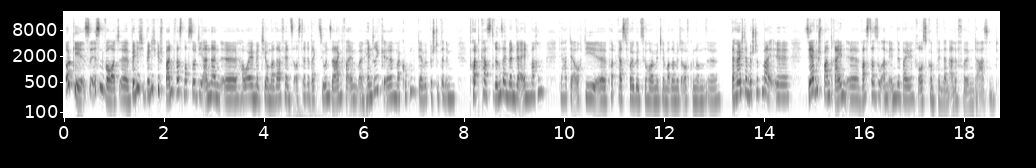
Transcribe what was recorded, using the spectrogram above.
Okay, es ist ein Wort. Äh, bin, ich, bin ich gespannt, was noch so die anderen äh, How I Met Your Mother Fans aus der Redaktion sagen. Vor allem beim Hendrik. Äh, mal gucken. Der wird bestimmt dann im Podcast drin sein, wenn wir einen machen. Der hat ja auch die äh, Podcast-Folge zu How I Met Your Mother mit aufgenommen. Äh, da höre ich dann bestimmt mal äh, sehr gespannt rein, äh, was da so am Ende bei rauskommt, wenn dann alle Folgen da sind.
